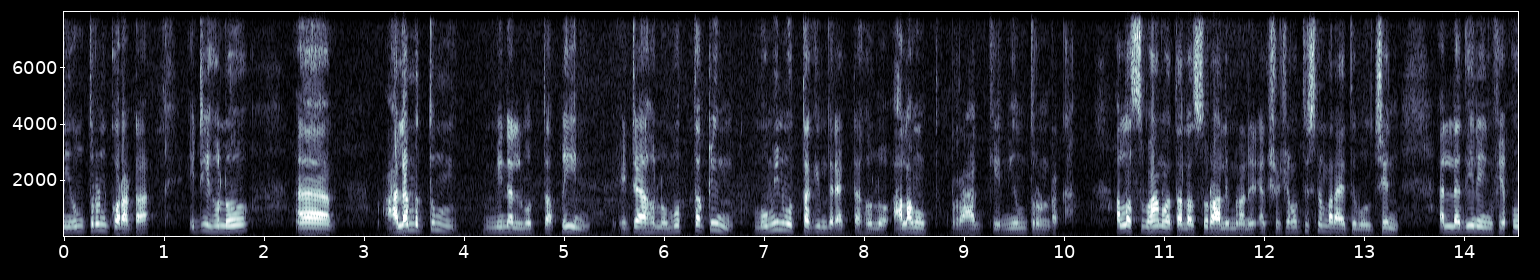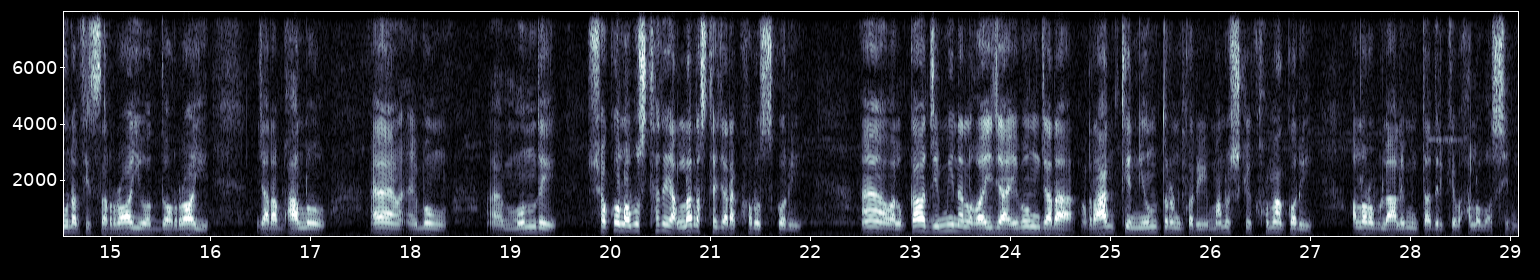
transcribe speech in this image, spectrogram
নিয়ন্ত্রণ করাটা, এটি হলো আলামতুম মিনাল মুত্তাকিন। এটা হলো মুত্তাকিন মুমিন মুত্তাকিনদের একটা হলো আলামত রাগকে নিয়ন্ত্রণ রাখা। আল্লাহ সুবহান ওয়া তাআলা সূরা আল ইমরানের 134 নম্বর আয়াতে বলছেন আল্লাযীনা ইনফিকুনা ফিস-সাররাই ওয়াদ-দাররাই যারা ভালো হ্যাঁ, এবং মন্দে সকল অবস্থাতে আল্লাহর রাস্তায় যারা খরচ করে হ্যাঁ আল কাজিমিন আল গাইজা এবং যারা রাগকে নিয়ন্ত্রণ করে মানুষকে ক্ষমা করে আল্লাহ রবুল্লা আলমিন তাদেরকে ভালোবাসেন।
